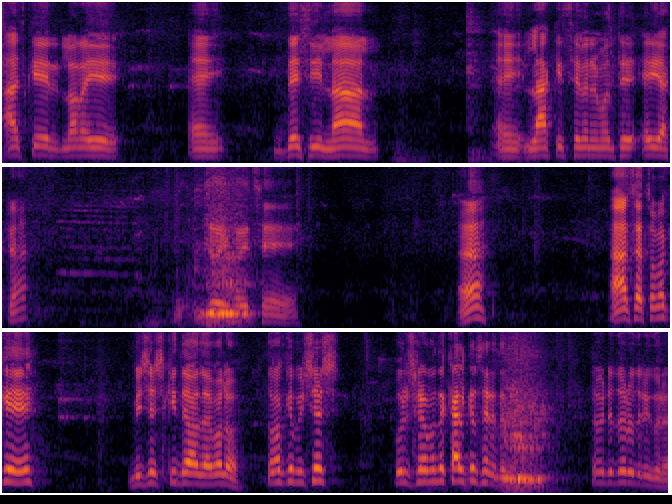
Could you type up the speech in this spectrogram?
আজকের লড়াইয়ে এই দেশি লাল এই লাকি সেভেনের মধ্যে এই একটা জয় হয়েছে। হ্যাঁ? আচ্ছা তোমাকে বিশেষ কি দেওয়া যায় বলো? তোমাকে বিশেষ পুরস্কারের মধ্যে কালকে ছেড়ে দেবো। তুমি একটু দৌড়দৌড়ি করো।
